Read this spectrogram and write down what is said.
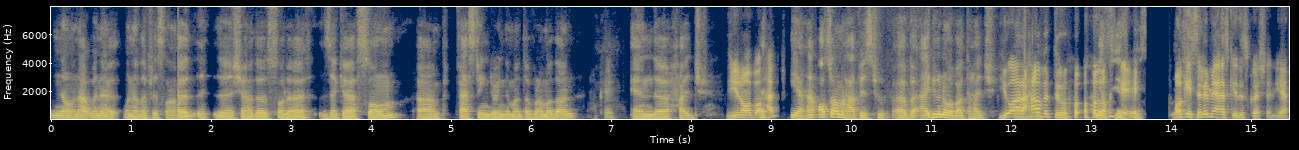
No, not when I when I left Islam. Uh, the Shahada, Salah, zakat Som, um, fasting during the month of Ramadan. Okay. And uh, Hajj. Do you know about uh, Hajj? Yeah. Uh, also, I'm a Hafiz too, uh, but I do know about the Hajj. You are um, a Hafiz too. yes, okay. Yes, yes, Okay, so let me ask you this question. Yeah.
